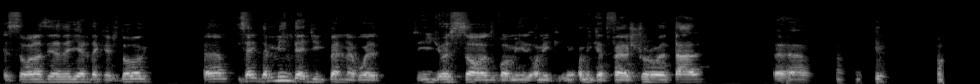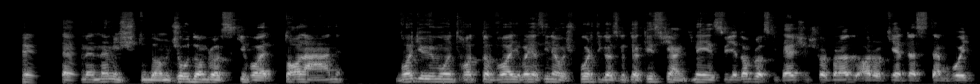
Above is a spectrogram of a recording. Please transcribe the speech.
szóval azért ez egy érdekes dolog. Szerintem mindegyik benne volt így összeadva, amik, amiket felsoroltál. Nem is tudom, Joe Dombrowski-val talán, vagy ő mondhatta, vagy, vagy az Ineos sportigazgató, a Christian Knéz, ugye Dombrowski-t elsősorban arról kérdeztem, hogy,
